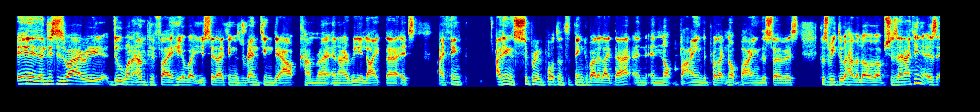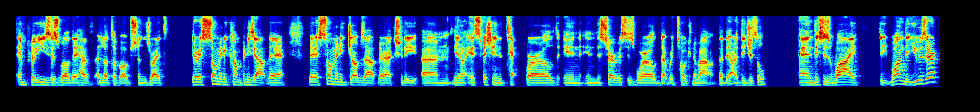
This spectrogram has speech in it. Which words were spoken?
It is, and this is why I really do want to amplify here what you said. I think is renting the outcome, right? And I really like that. It's I think I think it's super important to think about it like that and and not buying the product, not buying the service, because we do have a lot of options. And I think as employees as well, they have a lot of options, right? There is so many companies out there. There are so many jobs out there, actually. Um, you know, especially in the tech world, in in the services world that we're talking about, that they are digital. And this is why the one the user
